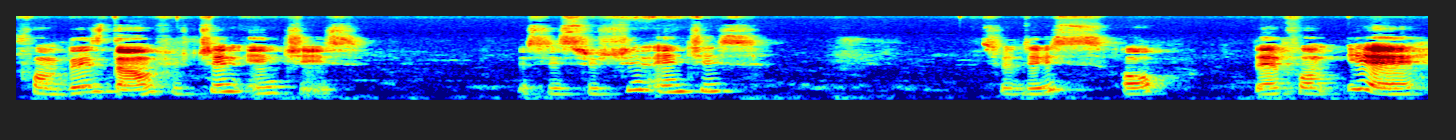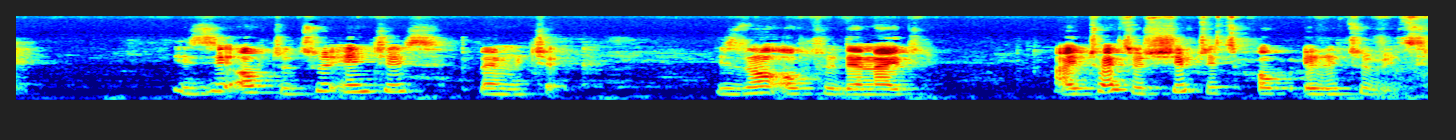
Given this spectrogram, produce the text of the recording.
From this down 15 inches. This is 15 inches to this up. Then from here is it up to two inches? Let me check it's not up to then I I try to shift it up a little bit.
